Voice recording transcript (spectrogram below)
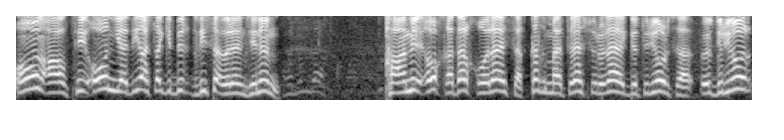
16-17 yaşındaki bir lise öğrencinin kanı o kadar kolaysa 40 metre sürülerek götürüyorsa öldürüyor.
